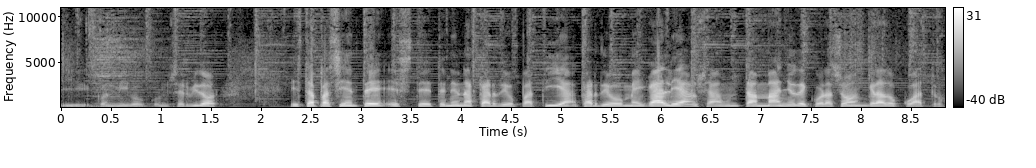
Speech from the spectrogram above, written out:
y conmigo, con un servidor esta paciente este, tenía una cardiopatía, cardiomegalia, o sea, un tamaño de corazón grado 4.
